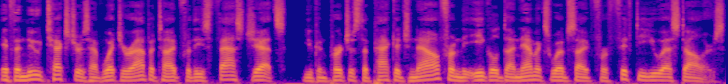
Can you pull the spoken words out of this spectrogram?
If the new textures have whet your appetite for these fast jets, you can purchase the package now from the Eagle Dynamics website for 50 US dollars.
